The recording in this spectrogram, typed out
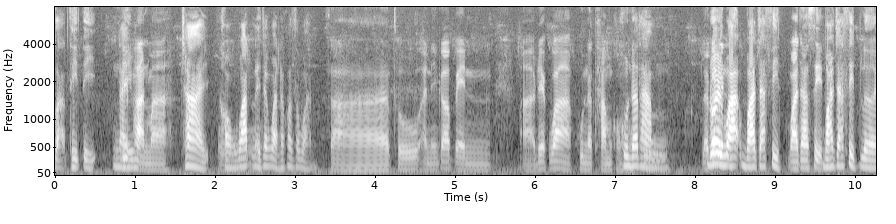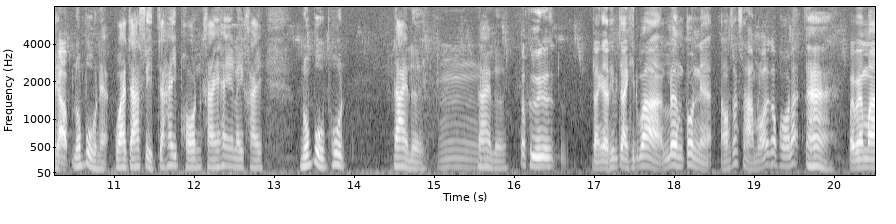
สถิติในที่ผ่านมา ใช่ของโอ้วัดในจังหวัดนครสวรรค์สาธุอันนี้ก็เป็นอ่าเรียกว่าคุณธรรมของคุณธรรมหลวงปู่ แล้ก็ด้วยเป็นวาวาจาสิทธิ์วาจาสิทธิ์ วาจาสิทธิ์เลยครับ หลวงปู่เนี่ยวาจาสิทธิ์จะให้พรใครให้อะไรใครหลวงปู่พูดได้เลยอืมได้เลย ก็คือหลังจากที่พระอาจารย์คิดว่าเริ่มต้นเนี่ยเอาสัก 300 ก็พอละ อ่า ไปไปมา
